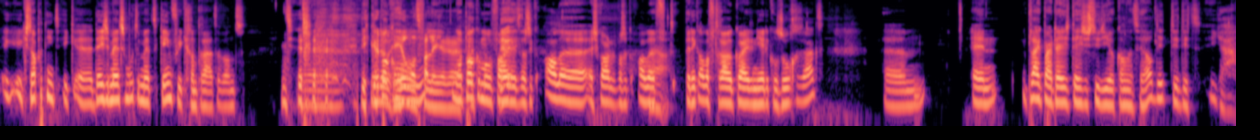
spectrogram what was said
Ik, ik snap het niet. Ik, eh, deze mensen moeten met Game Freak gaan praten, want... eh, Die kunnen er heel wat van leren. na Pokémon Violet Nee. was ik alle, eh, Scarlet was ik alle, Ja. ben ik alle vertrouwen kwijt in die hele console geraakt. Ehm, en blijkbaar deze, deze studio kan het wel. Dit, dit, dit, ja.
